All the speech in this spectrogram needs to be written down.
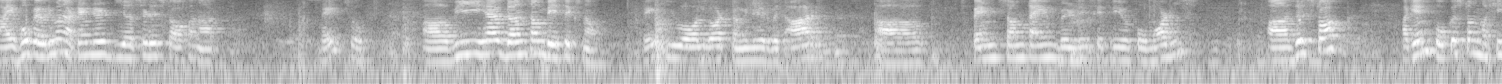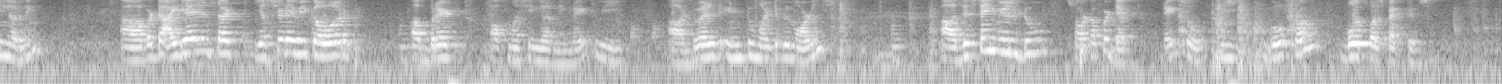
I hope everyone attended yesterday's talk on R, right? So uh, we have done some basics now, right? You all got familiar with R, uh, spent some time building say three or four models. Uh, this talk again focused on machine learning, uh, but the idea is that yesterday we covered a breadth of machine learning, right? We uh, dwelled into multiple models. Uh, this time we will do sort of a depth, right? So we go from both perspectives.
